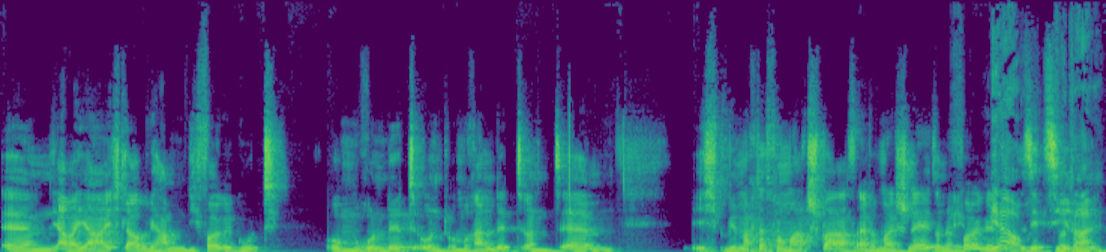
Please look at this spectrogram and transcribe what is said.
Ähm, aber ja, ich glaube, wir haben die Folge gut umrundet und umrandet und ähm, ich, mir macht das Format Spaß. Einfach mal schnell so eine Folge ja, sezieren total.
